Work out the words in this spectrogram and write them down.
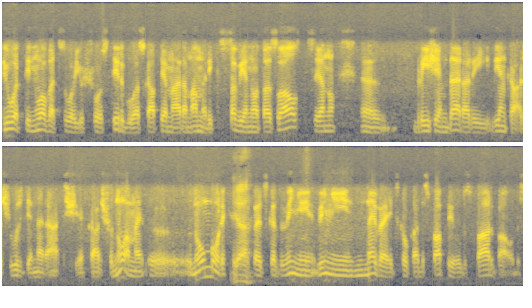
ļoti novecojušos tirgos, kā piemēram Amerikas Savienotās valstis, ja, nu, eh, brīžiem der arī vienkārši uzģenerēti šie karšu nome, uh, numuri, Jā. tāpēc, ka viņi, viņi neveic kaut kādas papildus pārbaudas.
